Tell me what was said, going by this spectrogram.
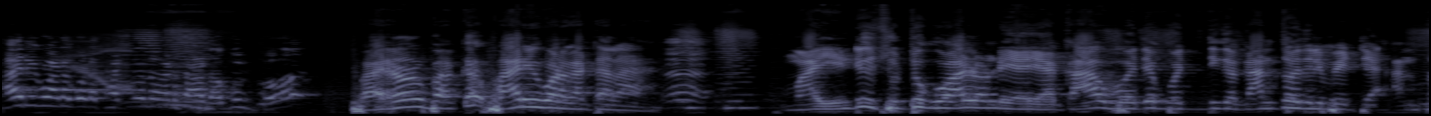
భారీగోడ కూడా కట్టుకున్నాడు ఆ డబ్బులతో. పర్వాడు పక్క భారీ కూడా కట్టాలా? మా ఇంటికి చుట్టూ గోళ్ళు ఉండే అయ్యా. కాకపోతే కొద్దిగా గంత వదిలిపెట్టా అంత.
